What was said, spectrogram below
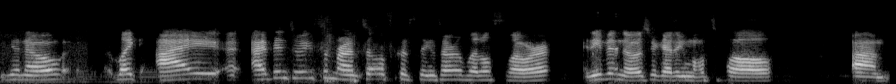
you know, like I I've been doing some rentals because things are a little slower, and even those are getting multiple um,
